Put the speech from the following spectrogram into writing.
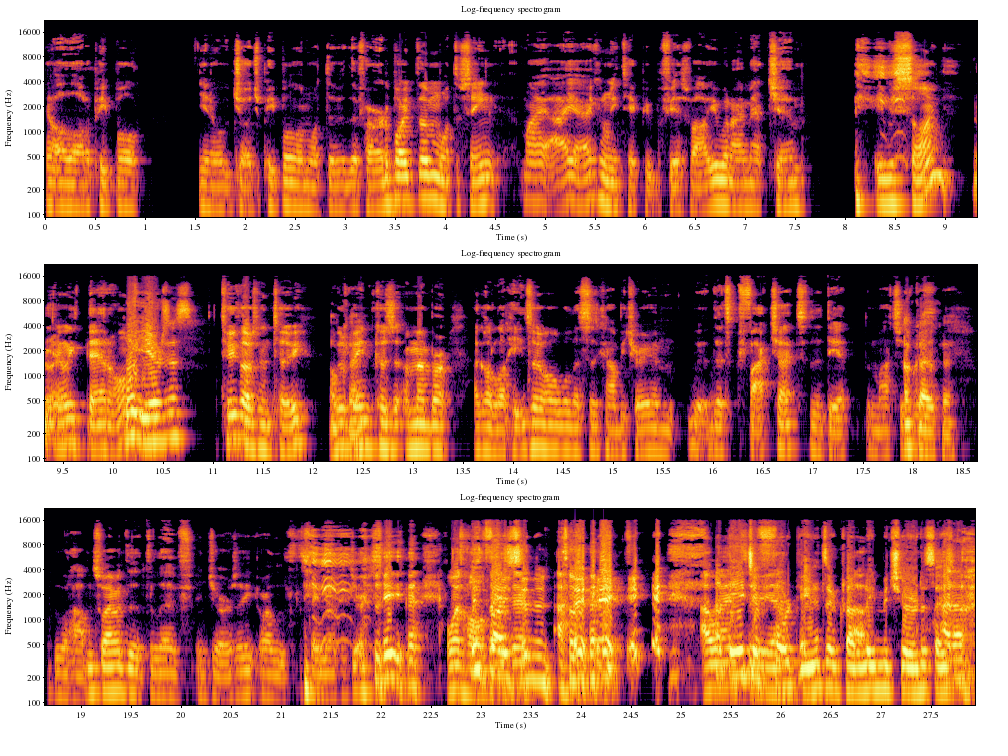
you know, a lot of people, you know, judge people on what they've, heard about them, what they've seen. My, I, I can only take people face value. When I met Jim, he was sound. You know, he's dead on. What year is this? 2002 would have been because I remember I got a lot of heat. So, oh well, this is, can't be true, and we- that's fact checked the date, the matches. Okay, with- okay. with what happened. So I went to, to live in Jersey, or say live in Jersey. I went holidays there. 2002. At the age to, of yeah. 14, it's an incredibly uh, mature I, decision. know,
